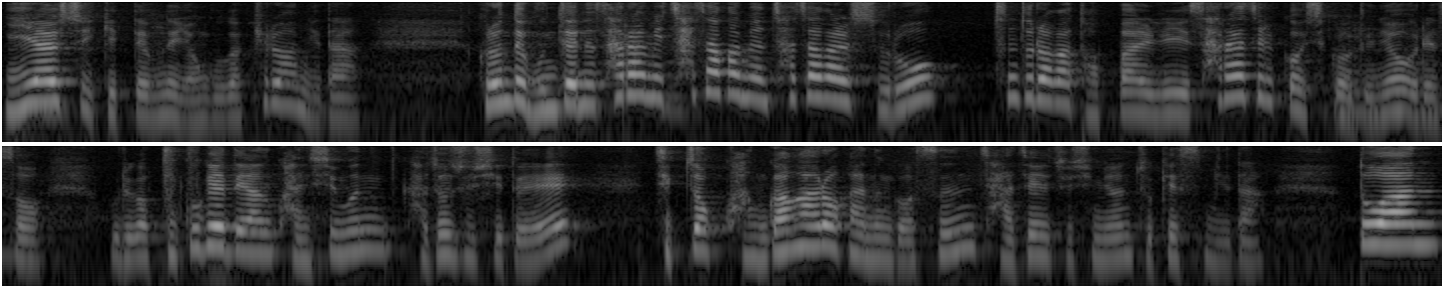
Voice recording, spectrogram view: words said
이해할 수 있기 때문에 연구가 필요합니다. 그런데 문제는 사람이 찾아가면 찾아갈수록 툰드라가 더 빨리 사라질 것이거든요. 그래서 우리가 북극에 대한 관심은 가져주시되 직접 관광하러 가는 것은 자제해 주시면 좋겠습니다. 또한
